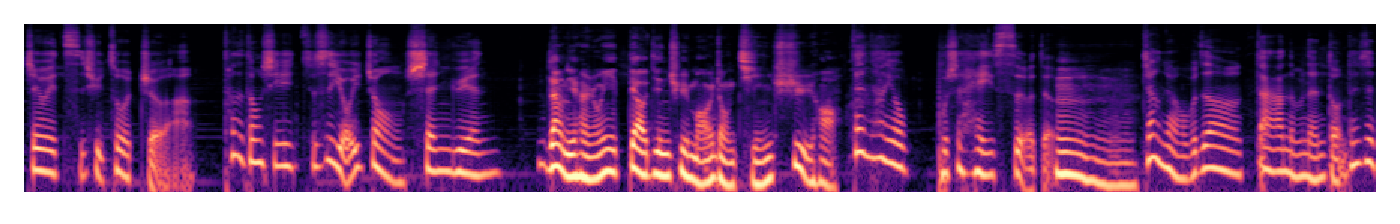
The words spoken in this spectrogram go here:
这位词曲作者啊，他的东西就是有一种深渊，让你很容易掉进去某一种情绪哈，但他又不是黑色的，嗯，这样讲我不知道大家能不能懂，但是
